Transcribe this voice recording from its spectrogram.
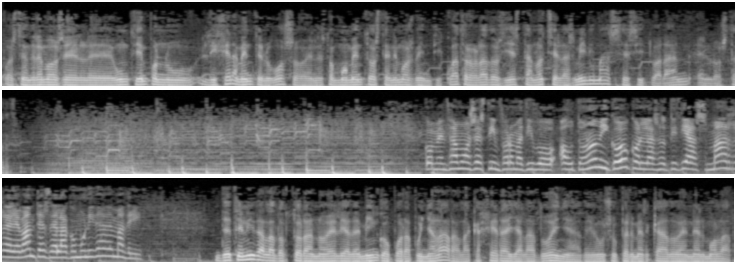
Pues tendremos el, eh, un tiempo nu- ligeramente nuboso. En estos momentos tenemos 24 grados y esta noche las mínimas se situarán en los 13. Comenzamos este informativo autonómico con las noticias más relevantes de la Comunidad de Madrid. Detenida la doctora Noelia Domingo por apuñalar a la cajera y a la dueña de un supermercado en el Molar.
